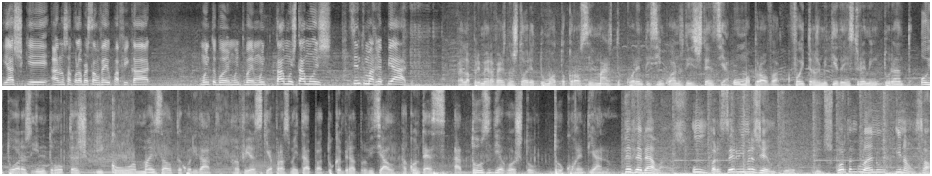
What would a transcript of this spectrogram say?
e acho que a nossa colaboração veio para ficar. Muito bem, muito bem. Muito, estamos, estamos, sinto-me arrepiado. Pela primeira vez na história do motocross em mais de 45 anos de existência, uma prova foi transmitida em streaming durante 8 horas ininterruptas e com a mais alta qualidade. Refira-se que a próxima etapa do Campeonato Provincial acontece a 12 de agosto do corrente ano. TV Belas, um parceiro emergente do desporto angolano e não só.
